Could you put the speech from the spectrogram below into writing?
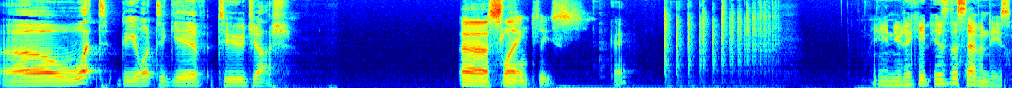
Uh, what do you want to give to Josh? Uh, slang, please. Okay. And your decade is the 70s.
